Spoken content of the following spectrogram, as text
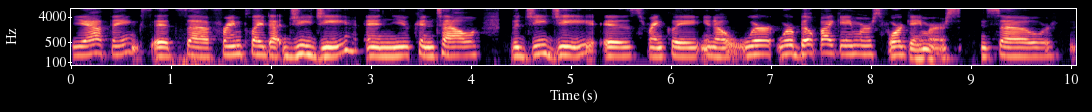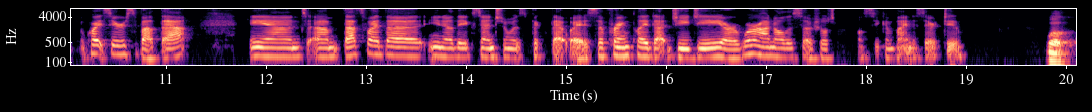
Yeah, thanks. It's uh, frameplay.gg, and you can tell the GG is frankly, you know, we're we're built by gamers for gamers, and so we're quite serious about that. And um, that's why the you know the extension was picked that way. So frameplay.gg, or we're on all the social channels. You can find us there too. Well,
